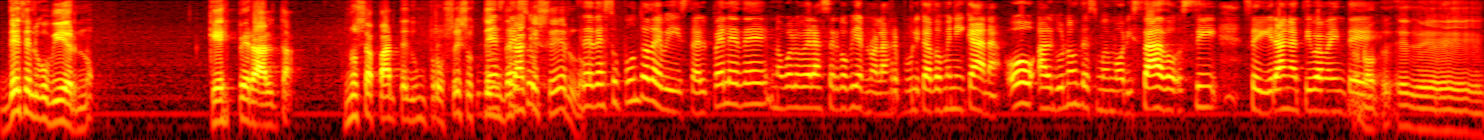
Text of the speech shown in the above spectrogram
desde el gobierno, que es Peralta, no sea parte de un proceso, tendrá que serlo. Desde su punto de vista, el PLD no volverá a ser gobierno en la República Dominicana o algunos desmemorizados sí seguirán activamente... No, eh, eh,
